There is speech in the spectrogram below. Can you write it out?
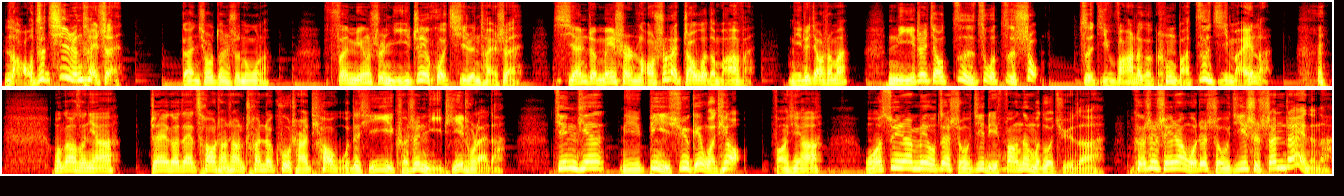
老子欺人太甚！甘球顿时怒了，分明是你这货欺人太甚，闲着没事老是来找我的麻烦。你这叫什么？你这叫自作自受，自己挖了个坑把自己埋了。哼！我告诉你啊！这个在操场上穿着裤衩跳舞的提议可是你提出来的，今天你必须给我跳。放心啊，我虽然没有在手机里放那么多曲子，可是谁让我这手机是山寨的呢？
